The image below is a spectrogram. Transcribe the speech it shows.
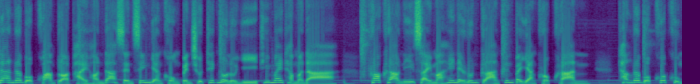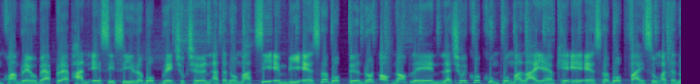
ด้านระบบความปลอดภัย Honda Sensing ยังคงเป็นชุดเทคโนโลยีที่ไม่ธรรมดา เพราะคราวนี้ใส่มาให้ในรุ่นกลางขึ้นไปอย่างครบครัน ทั้งระบบควบคุมความเร็วแบบแปรผัน ACC ระบบเบรกฉุกเฉินอัตโนมัติ CMBS ระบบเตือนรถออกนอกเลน และช่วยควบคุมพวงมาลัย LKAS ระบบไฟสูงอัตโน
